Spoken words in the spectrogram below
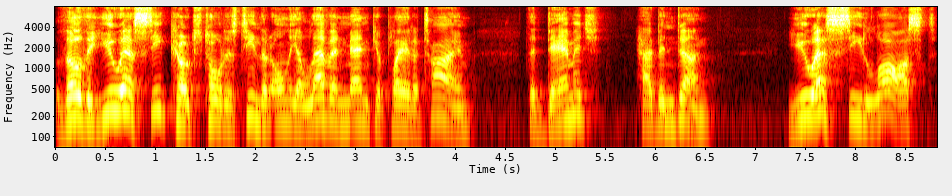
Though the USC coach told his team that only 11 men could play at a time, the damage had been done. USC lost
